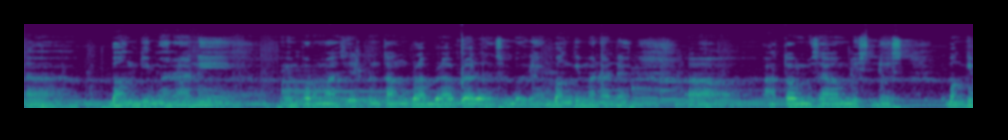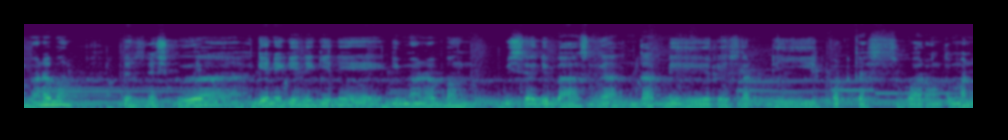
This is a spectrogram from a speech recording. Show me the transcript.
uh, bang gimana nih informasi tentang bla bla bla dan sebagainya. Bang gimana nih? Uh, atau misalnya bisnis. Bang gimana bang? Bisnis gue gini gini gini. Gimana bang? Bisa dibahas nggak? Ntar di riset di podcast warung teman.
